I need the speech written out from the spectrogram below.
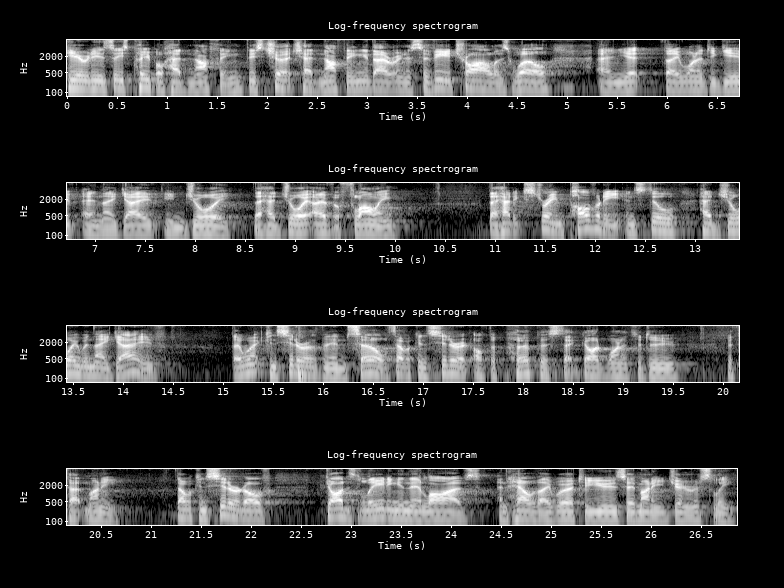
Here it is, these people had nothing. This church had nothing. They were in a severe trial as well, and yet they wanted to give and they gave in joy. They had joy overflowing. They had extreme poverty and still had joy when they gave. They weren't considerate of themselves, they were considerate of the purpose that God wanted to do with that money. They were considerate of God's leading in their lives and how they were to use their money generously.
